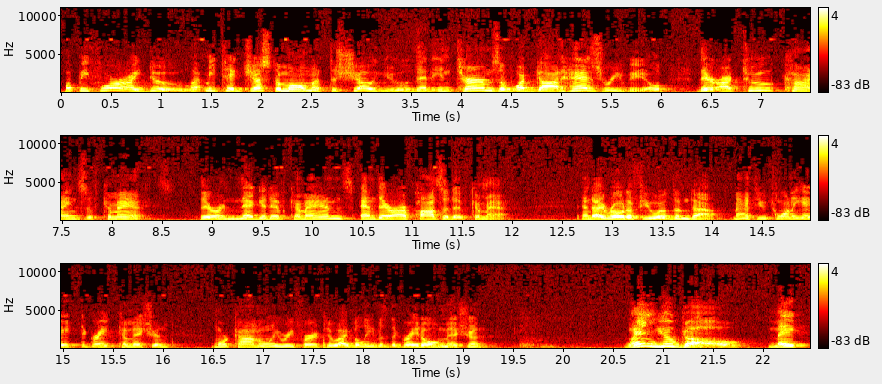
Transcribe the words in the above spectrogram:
But before I do, let me take just a moment to show you that in terms of what God has revealed, there are two kinds of commands. There are negative commands and there are positive commands. And I wrote a few of them down. Matthew 28, the Great Commission, more commonly referred to, I believe, as the Great Omission. When you go, make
